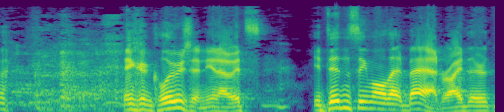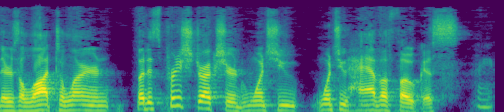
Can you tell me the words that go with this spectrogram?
in conclusion, you know, it's it didn't seem all that bad, right? There, there's a lot to learn, but it's pretty structured once you once you have a focus. Right.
